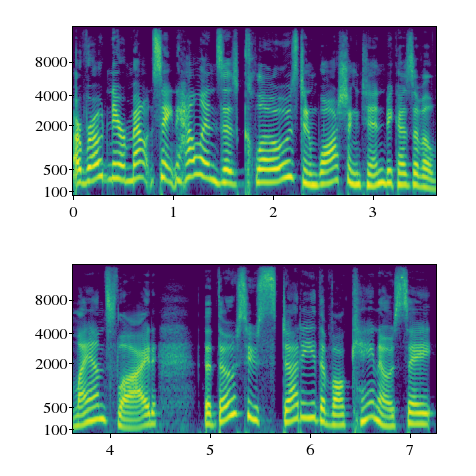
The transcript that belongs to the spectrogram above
A road near Mount St. Helens is closed in Washington because of a landslide that those who study the volcano say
